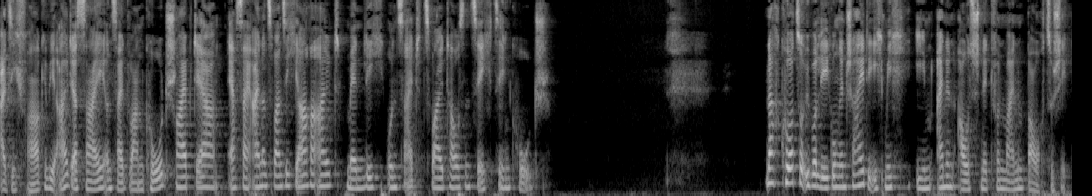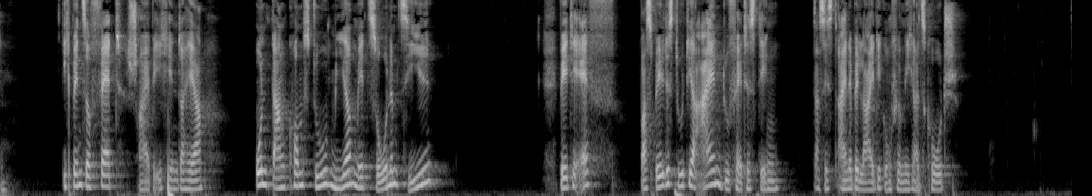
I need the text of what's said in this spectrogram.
Als ich frage, wie alt er sei und seit wann Coach, schreibt er, er sei 21 Jahre alt, männlich und seit 2016 Coach. Nach kurzer Überlegung entscheide ich mich, ihm einen Ausschnitt von meinem Bauch zu schicken. Ich bin so fett, schreibe ich hinterher. Und dann kommst du mir mit so einem Ziel? WTF, was bildest du dir ein, du fettes Ding? Das ist eine Beleidigung für mich als Coach.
